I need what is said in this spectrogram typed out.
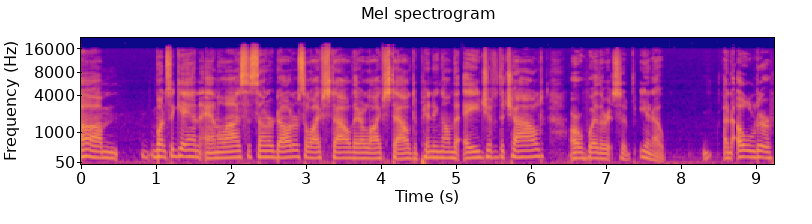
um, once again, analyze the son or daughter's lifestyle, their lifestyle, depending on the age of the child, or whether it's a you know an older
